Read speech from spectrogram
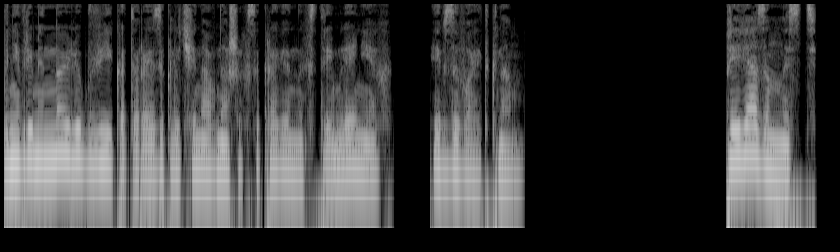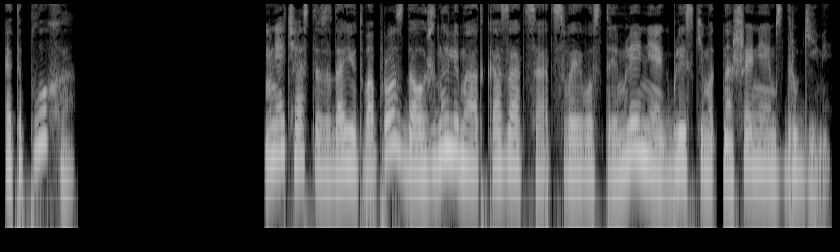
вневременной любви, которая заключена в наших сокровенных стремлениях и взывает к нам. Привязанность — это плохо? Мне часто задают вопрос, должны ли мы отказаться от своего стремления к близким отношениям с другими.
